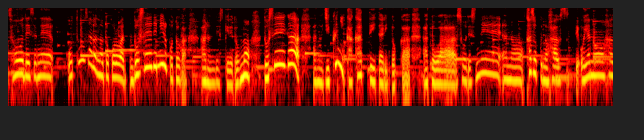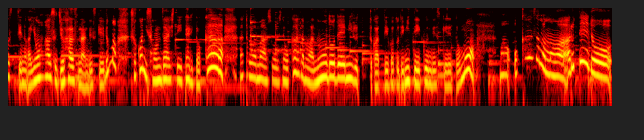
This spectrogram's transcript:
そうですねお父様のところは土星で見ることがあるんですけれども土星があの軸にかかっていたりとかあとはそうですねあの家族のハウスって親のハウスっていうのが4ハウス10ハウスなんですけれどもそこに存在していたりとかあとはまあそうですねお母様は濃度で見るとかっていうことで見ていくんですけれども、まあ、お母様もある程度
